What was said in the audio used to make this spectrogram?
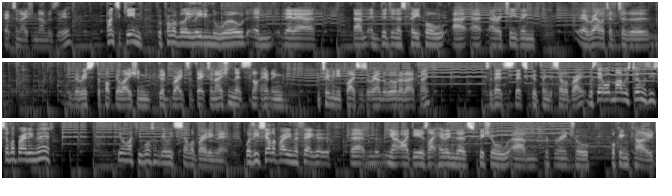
vaccination numbers there once again, we're probably leading the world in that our um, Indigenous people are, are, are achieving, uh, relative to the the rest of the population, good rates of vaccination. That's not happening in too many places around the world, I don't think. So that's that's a good thing to celebrate. Was that what Mike was doing? Was he celebrating that? I feel like he wasn't really celebrating that. Was he celebrating the fact that uh, you know ideas like having the special um, preferential booking code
